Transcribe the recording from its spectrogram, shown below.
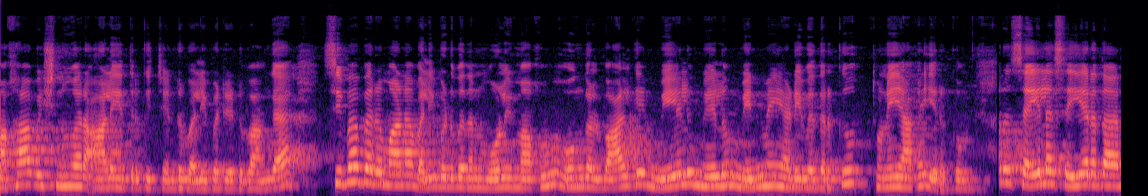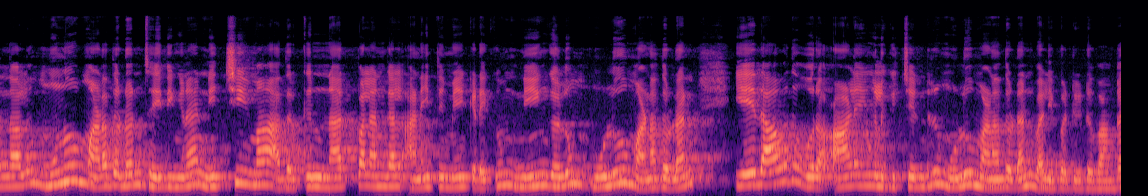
மகாவிஷ்ணுவர் ஆலயத்திற்கு சென்று வழிபட்டுட்டு வாங்க. சிவபெருமானை வழிபடுவதன் மூலியமாகவும் உங்கள் வாழ்க்கை மேலும் மேலும் மென்மை அடைவதற்கு துணையாக இருக்கும். ஒரு செயலை செய்கிறதா இருந்தாலும் முழு மனதுடன் செய்தீங்கன்னா நிச்சயமாக அதற்கு நற்பலன்கள் அனைத்துமே கிடைக்கும். நீங்களும் முழு மனதுடன் ஏதாவது ஒரு ஆலயங்களுக்கு சென்று முழு மனதுடன் வழிபட்டுட்டு வாங்க.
